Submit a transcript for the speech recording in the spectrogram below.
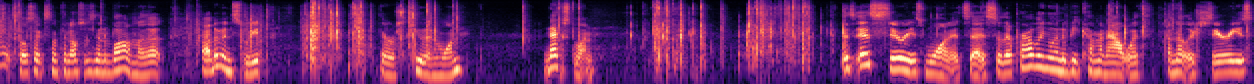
Oh, it feels like something else was in the bottom of that. That'd have been sweet. There was two in one. Next one. This is series one, it says, so they're probably going to be coming out with another series,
